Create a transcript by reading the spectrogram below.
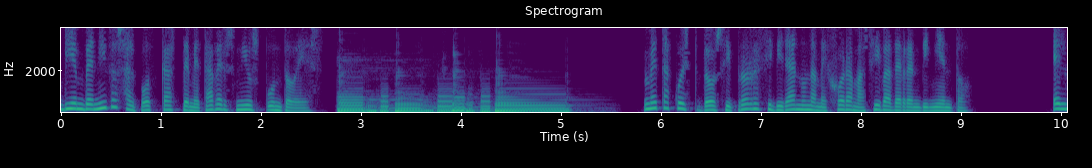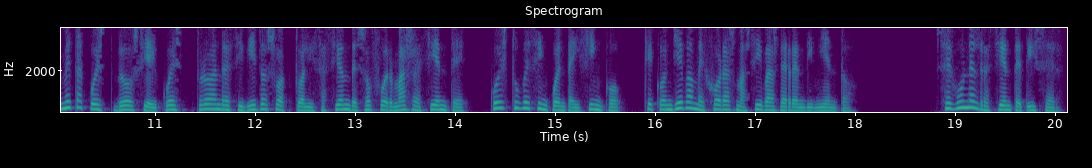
Bienvenidos al podcast de MetaverseNews.es. MetaQuest 2 y Pro recibirán una mejora masiva de rendimiento. El MetaQuest 2 y el Quest Pro han recibido su actualización de software más reciente, Quest V55, que conlleva mejoras masivas de rendimiento. Según el reciente teaser,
